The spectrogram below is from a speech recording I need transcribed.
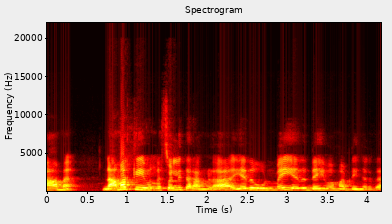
நாம. நமக்கு இவங்க சொல்லி தராங்களா? எது உண்மை எது தெய்வம் அப்படிங்கிறத?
